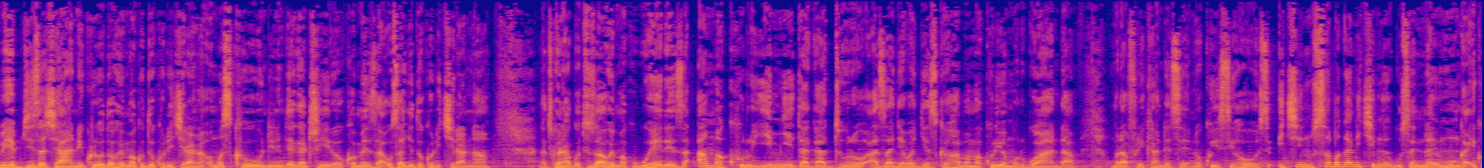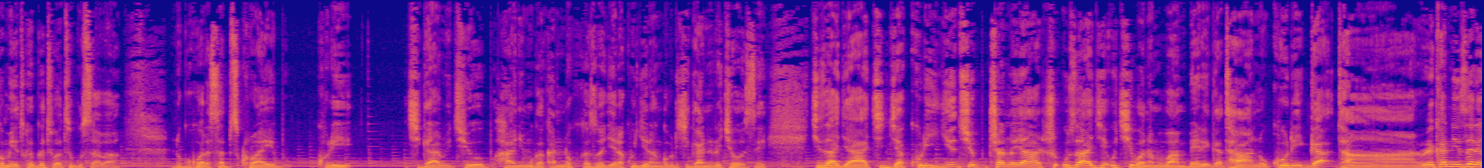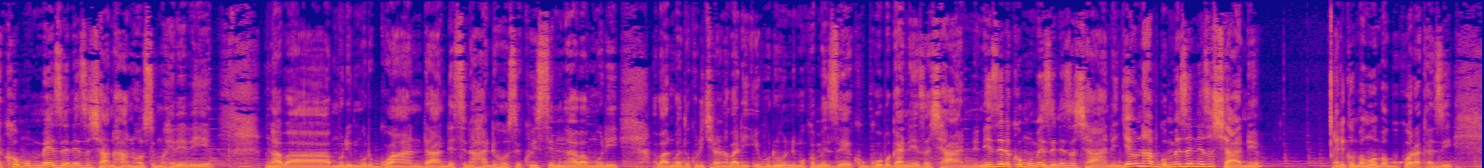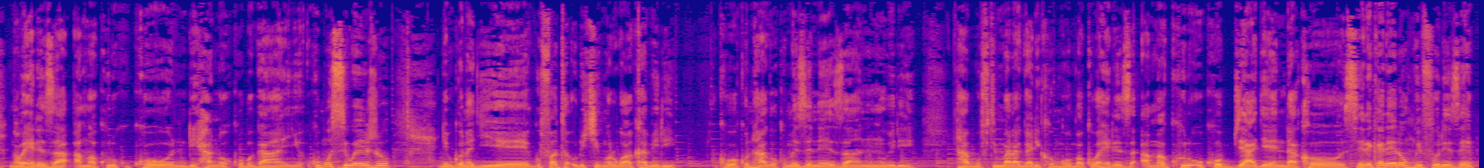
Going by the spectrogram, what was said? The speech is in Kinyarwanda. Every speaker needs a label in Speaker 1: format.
Speaker 1: ibihe byiza cyane kuri udahwema kudukurikirana. Umunsi ku wundi ni iby'agaciro ukomeza uzajya udukurikirana. Natwe ntabwo tuzahwema kuguhereza amakuru y'imyidagaduro azajya abagezweho haba amakuru yo mu rwanda muri afurika ndetse no ku isi hose. Ikintu usabaga ni kimwe gusa ni na yo nkunga ikomeye twebwe tuba tugusaba ni ugukora subscribe kuri kigali tube hanyuma ugakanda no kukazogera kugira ngo buri kiganiro cyose kizajya kijya kuri youtube channel yacu uzajye ukibona mu ba mbere gatanu kuri gatanu. Reka nizere ko mumeze neza cyane ahantu hose muherereye mwaba muri mu rwanda ndetse n'ahandi hose ku isi mwaba muri abantu badukurikirana bari i burundi mukomeze kugubwa neza cyane. Nizere ko mumeze neza cyane. Ngewe ntabwo meze neza cyane ariko mba ngomba gukora akazi nkabahereza amakuru kuko ndi hano ku bwanyu. Ku munsi w'ejo ni bwo nagiye gufata urukingo rwa kabiri ukuboko ntabwo kumeze neza n'umubiri ntabwo ufite imbaraga ariko ngomba kubahereza amakuru uko byagenda kose. Reka rero nkwifurize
